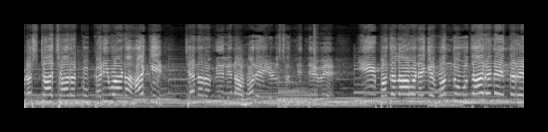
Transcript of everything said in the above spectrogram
ಭ್ರಷ್ಟಾಚಾರಕ್ಕೂ ಕಡಿವಾಣ ಹಾಕಿ ಜನರ ಮೇಲಿನ ಹೊರೆ ಇಳಿಸುತ್ತಿದ್ದೇವೆ. ಈ ಬದಲಾವಣೆಗೆ ಒಂದು ಉದಾಹರಣೆ ಎಂದರೆ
